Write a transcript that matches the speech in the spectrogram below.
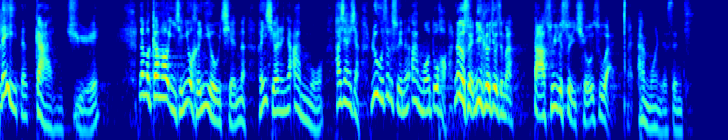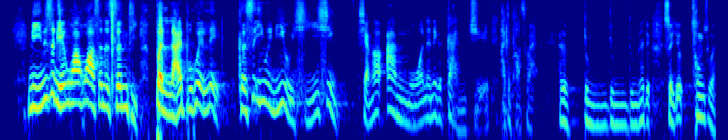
累的感觉。那么刚好以前又很有钱呢，很喜欢人家按摩。他现在想，如果这个水能按摩多好，那个水立刻就什么打出一个水球出来，按摩你的身体。你那是莲花化身的身体，本来不会累，可是因为你有习性。想要按摩的那个感觉，他就跑出来了，他就咚咚咚，他就水就冲出来，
